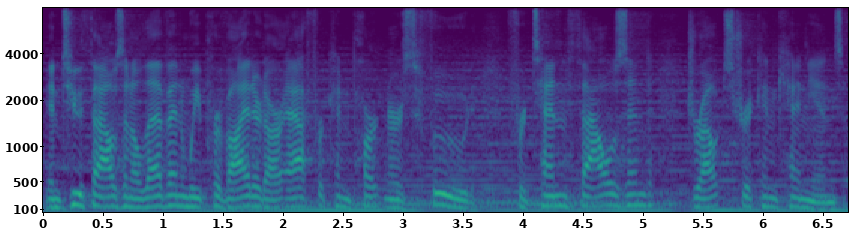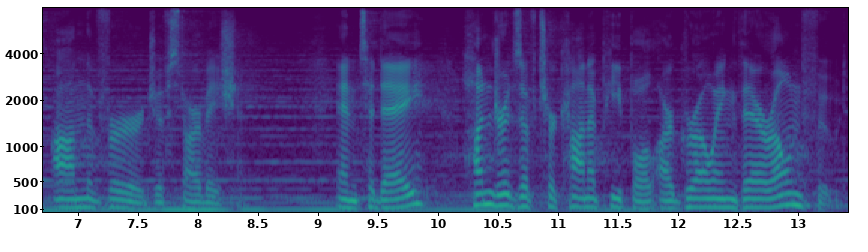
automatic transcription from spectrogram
In 2011, we provided our African partners food for 10,000 drought stricken Kenyans on the verge of starvation. And today, hundreds of Turkana people are growing their own food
